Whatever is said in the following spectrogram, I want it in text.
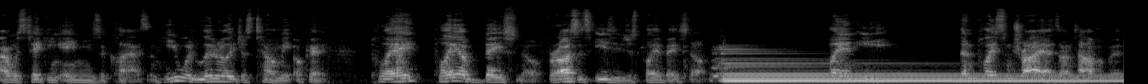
I was taking a music class, and he would literally just tell me, "Okay, play play a bass note. For us, it's easy. Just play a bass note. Play an E, then play some triads on top of it.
